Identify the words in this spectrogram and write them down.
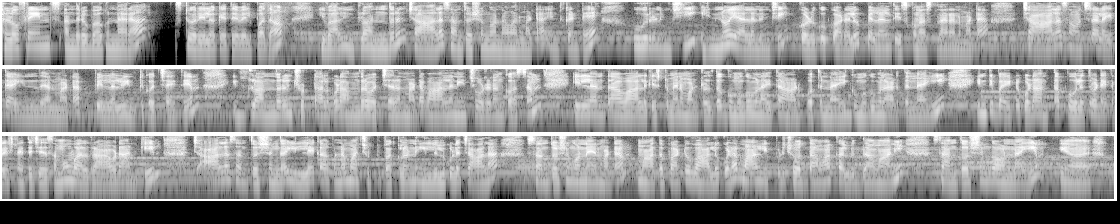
Hello friends అందరూ బాగున్నారా? స్టోరీలోకి అయితే వెళ్ళిపోదాం. ఇవాళ ఇంట్లో అందరం చాలా సంతోషంగా ఉన్నామన్నమాట. ఎందుకంటే ఊరు నుంచి ఎన్నో ఏళ్ళ నుంచి కొడుకు కోడలు పిల్లల్ని తీసుకుని వస్తున్నారనమాట చాలా సంవత్సరాలు అయితే అయింది అనమాట పిల్లలు ఇంటికి వచ్చి అయితే ఇంట్లో అందరం చుట్టాలు కూడా అందరూ వచ్చారనమాట వాళ్ళని చూడడం కోసం. ఇల్లంతా వాళ్ళకి ఇష్టమైన వంటలతో గుమగుమలు అయితే ఆడిపోతున్నాయి గుమగుమలు ఆడుతున్నాయి. ఇంటి బయట కూడా అంతా పూలతో డెకరేషన్ అయితే చేసాము. వాళ్ళు రావడానికి చాలా సంతోషంగా ఇల్లే కాకుండా మా చుట్టుపక్కల ఉన్న ఇల్లులు కూడా చాలా సంతోషంగా ఉన్నాయన్నమాట. మాతో పాటు వాళ్ళు కూడా వాళ్ళని ఎప్పుడు చూద్దామా కలుద్దామా అని సంతోషంగా ఉన్నాయి.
